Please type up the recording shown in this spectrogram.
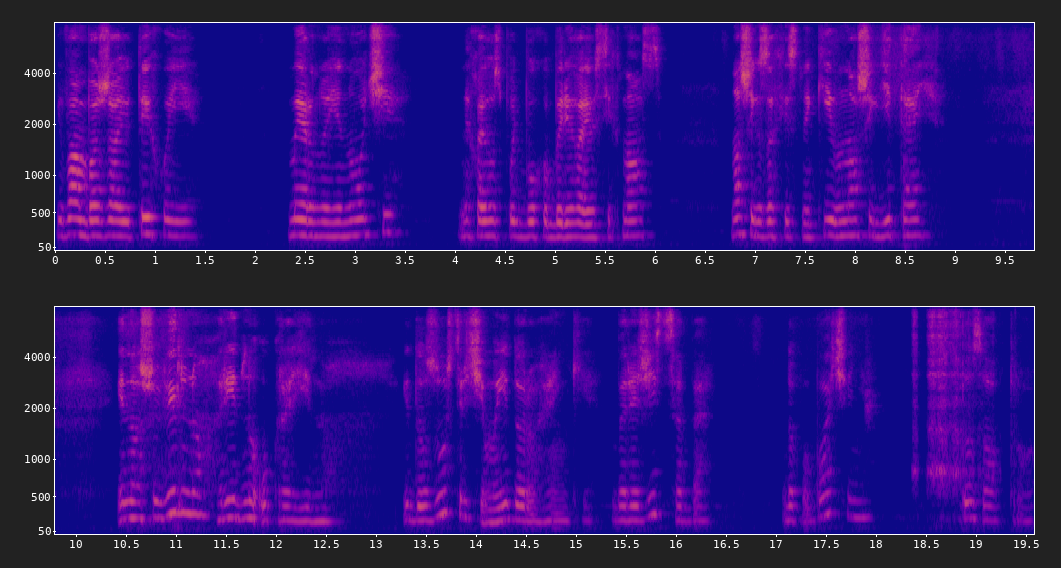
І вам бажаю тихої, мирної ночі. Нехай Господь Бог оберігає всіх нас, наших захисників, наших дітей і нашу вільну рідну Україну. І до зустрічі, мої дорогенькі. Бережіть себе. До побачення, до завтра.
